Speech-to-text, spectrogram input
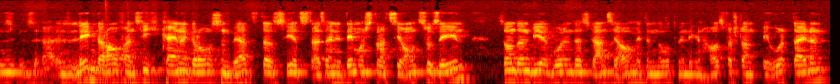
legen darauf an sich keinen großen Wert, das jetzt als eine Demonstration zu sehen, sondern wir wollen das Ganze auch mit dem notwendigen Hausverstand beurteilen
